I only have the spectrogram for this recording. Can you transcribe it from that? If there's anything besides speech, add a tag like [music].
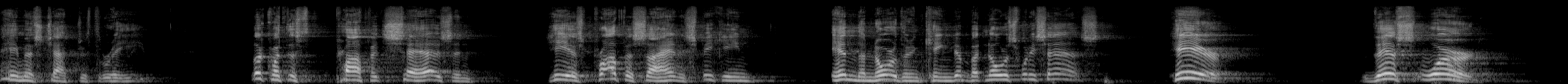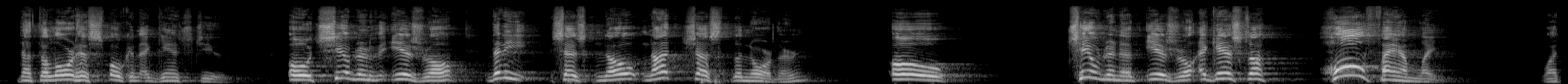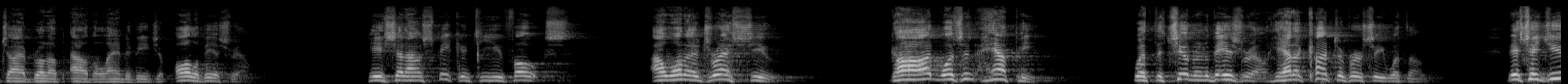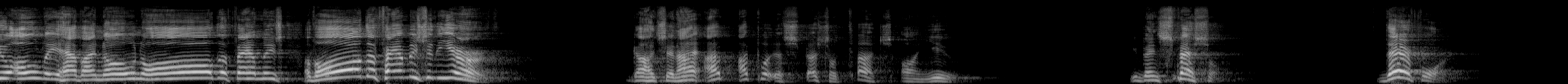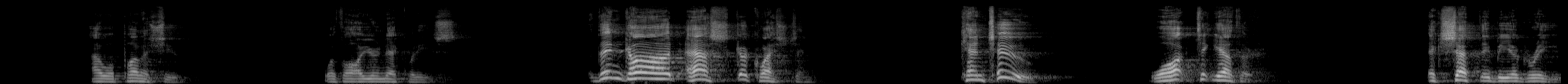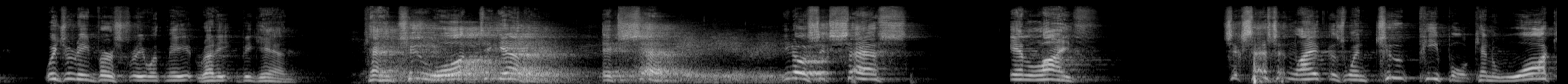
Amos chapter 3. Look what this prophet says, and he is prophesying and speaking in the northern kingdom, but notice what he says. Hear this word that the Lord has spoken against you. O children of Israel. Then he says, No, not just the northern. O children of Israel against the whole family, which I brought up out of the land of Egypt, all of Israel. He said, I'm speaking to you folks. I want to address you. God wasn't happy with the children of Israel. He had a controversy with them. He said, You only have I known all the families of all the families of the earth. God said, I, I, I put a special touch on you. You've been special. Therefore, I will punish you with all your iniquities. Then God asked a question Can two walk together except they be agreed? Would you read verse 3 with me? Ready? Begin. Can two walk together except, you know, success in life. Success in life is when two people can walk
